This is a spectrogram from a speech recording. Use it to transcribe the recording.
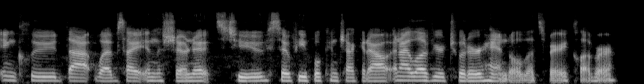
include that website in the show notes too so people can check it out. And i love your twitter handle. That's very clever.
